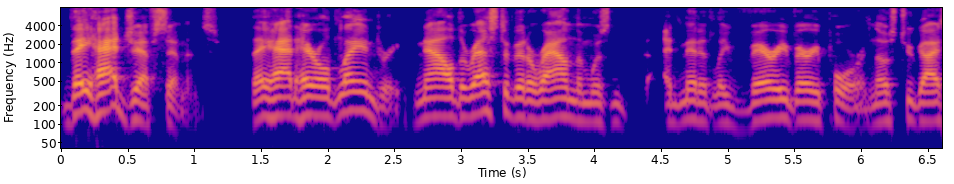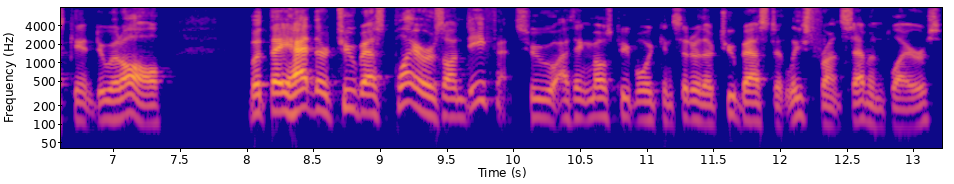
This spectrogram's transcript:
they had Jeff Simmons. They had Harold Landry. Now, the rest of it around them was admittedly very, very poor. And those two guys can't do it all. But they had their two best players on defense, who I think most people would consider their two best, at least front seven players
